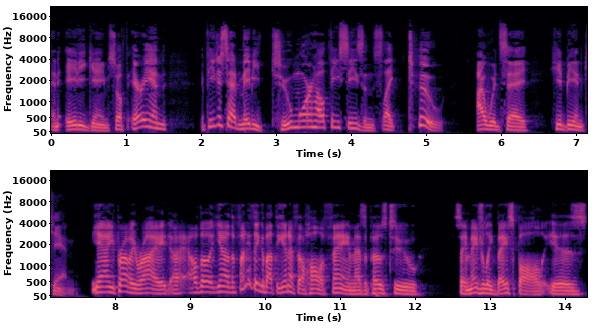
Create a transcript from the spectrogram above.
and 80 games. So if Arian – if he just had maybe two more healthy seasons, like two, I would say he'd be in Canton. Yeah, you're probably right. Uh, although, you know, the funny thing about the NFL Hall of Fame, as opposed to, say, Major League Baseball, is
